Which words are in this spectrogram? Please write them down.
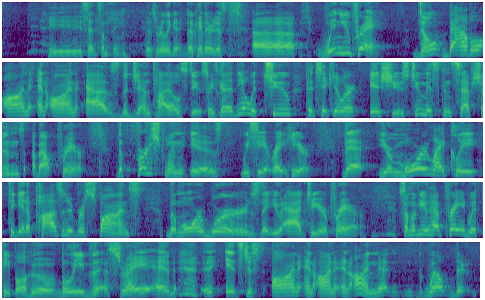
He said something that's really good. Okay, there it is. Uh, when you pray, don't babble on and on as the Gentiles do. So he's going to deal with two particular issues, two misconceptions about prayer. The first one is we see it right here that you're more likely to get a positive response the more words that you add to your prayer. Some of you have prayed with people who believe this, right? And it's just on and on and on. Well,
